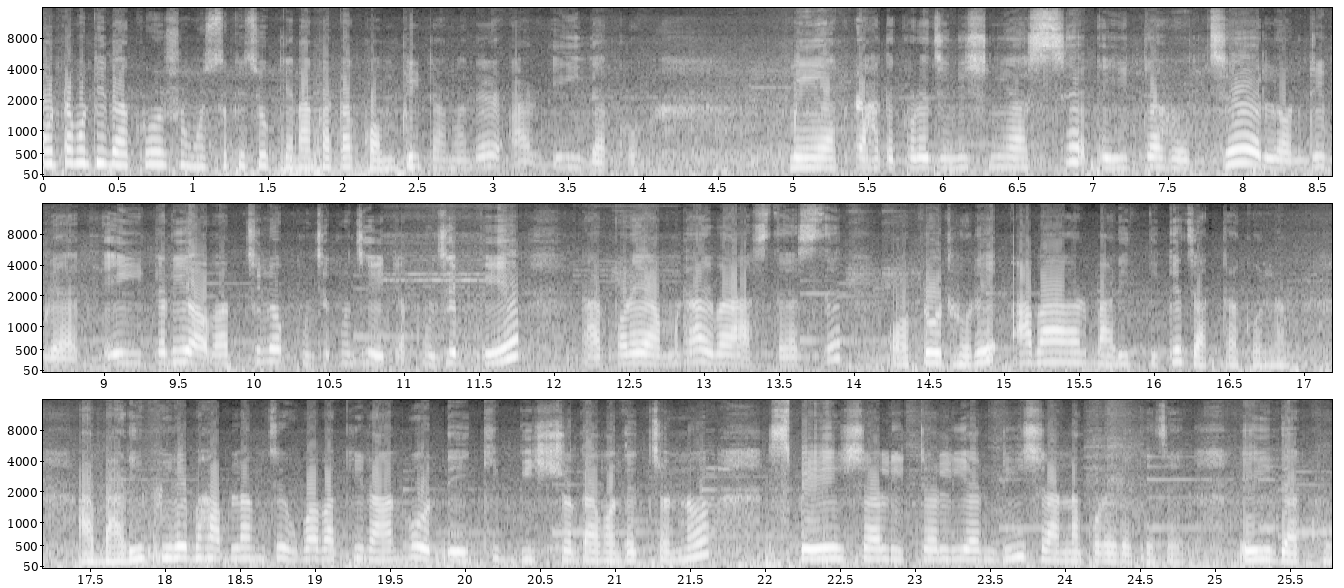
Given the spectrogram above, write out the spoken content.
মোটামুটি দেখো, সমস্ত কিছু কেনাকাটা কমপ্লিট আমাদের। আর এই দেখো, মেয়ে একটা হাতে করে জিনিস নিয়ে আসছে। এইটা হচ্ছে লন্ড্রি ব্যাগ এইটারই অভাব ছিল, খুঁজে খুঁজে এইটা খুঁজে পেয়ে তারপরে আমরা এবার আস্তে আস্তে অটো ধরে আবার বাড়ির দিকে যাত্রা করলাম। আর বাড়ি ফিরে ভাবলাম যে, ও বাবা, কি রাঁধবো? দেখি বিশ্বদা আমাদের জন্য স্পেশাল ইটালিয়ান ডিশ রান্না করে রেখেছে। এই দেখো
